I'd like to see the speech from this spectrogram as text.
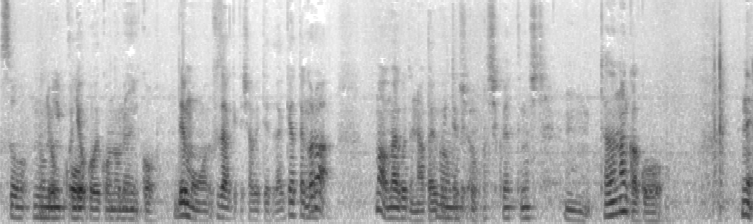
そう旅飲み行こう。旅行行こう飲みに行こう。でもふざけて喋ってただけやったから、まあうまいこと仲良くいったけど、まあおかしくやってましたよ。うん、ただなんかこうね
